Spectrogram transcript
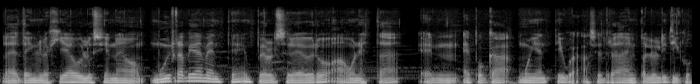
La tecnología ha evolucionado muy rápidamente, pero el cerebro aún está en época muy antigua, hacia atrás en el paleolítico.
